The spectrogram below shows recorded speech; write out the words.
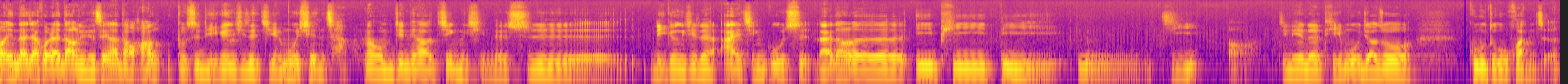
欢迎大家回来到你的生涯导航，不是李根熙的节目现场。那我们今天要进行的是李根熙的爱情故事，来到了 EP 第五集啊。今天的题目叫做孤独患者。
